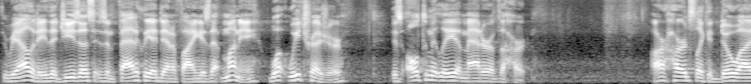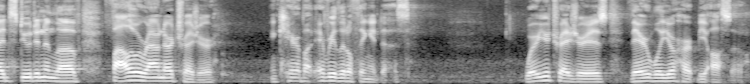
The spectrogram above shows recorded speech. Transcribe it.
The reality that Jesus is emphatically identifying is that money, what we treasure, is ultimately a matter of the heart. Our hearts, like a doe eyed student in love, follow around our treasure and care about every little thing it does. Where your treasure is, there will your heart be also.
